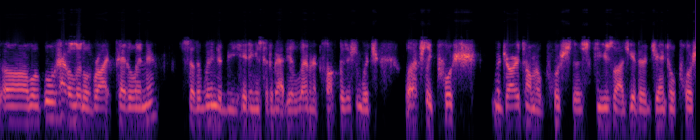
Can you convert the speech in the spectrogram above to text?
Oh, we'll, we'll have a little right pedal in there, so the wind would be hitting us at about the 11 o'clock position, which will actually push. Majority of the time, it'll push this fuselage, give it a gentle push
